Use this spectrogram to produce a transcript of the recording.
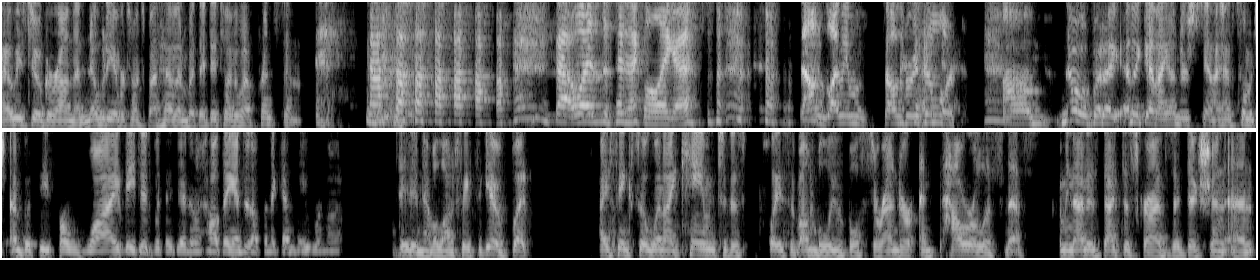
I always joke around that nobody ever talked about heaven, but they did talk about Princeton. that was the pinnacle, I guess. sounds, I mean, sounds very similar. Um, no, but I, and again, I understand. I have so much empathy for why they did what they did and how they ended up. And again, they were not they didn't have a lot of faith to give. But I think so when I came to this place of unbelievable surrender and powerlessness, I mean, that is that describes addiction and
